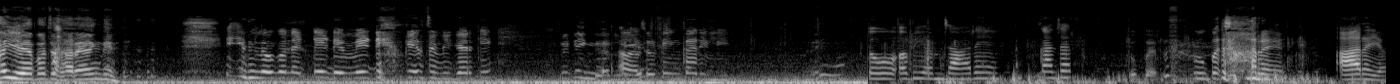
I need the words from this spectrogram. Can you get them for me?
कई है बच रहे हैं एक दिन। इन लोगों ने टेढ़े मेढ़े कैसे भी करके। शूटिंग कर हाँ, शूटिंग कर ली तो अभी हम जा रहे हैं। कहाँ जा रहे ऊपर। ऊपर जा रहे हैं। आ रहे हैं।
